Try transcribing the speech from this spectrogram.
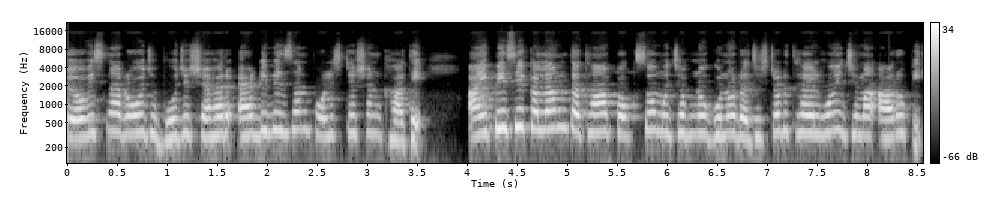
ચોવીસના રોજ ભુજ શહેર એર ડિવિઝન પોલીસ સ્ટેશન ખાતે આઈપીસી કલમ તથા પોક્સો મુજબનો ગુનો રજીસ્ટર્ડ થયેલ હોય, જેમાં આરોપી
